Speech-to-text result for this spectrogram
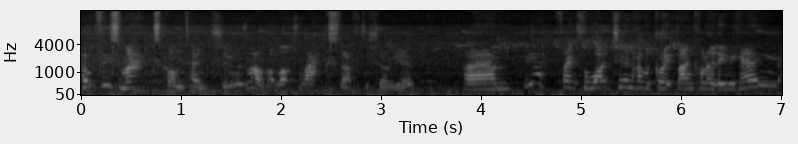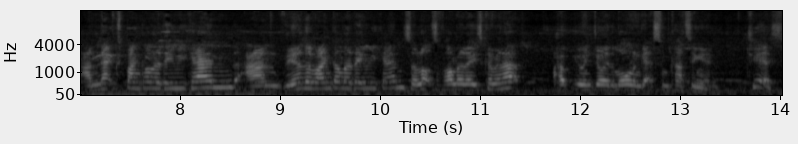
hopefully some axe content soon as well. Got lots of axe stuff to show you. Um, yeah, thanks for watching. Have a great bank holiday weekend and next bank holiday weekend and the other bank holiday weekend. So lots of holidays coming up. I hope you enjoy them all and get some cutting in. Cheers.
